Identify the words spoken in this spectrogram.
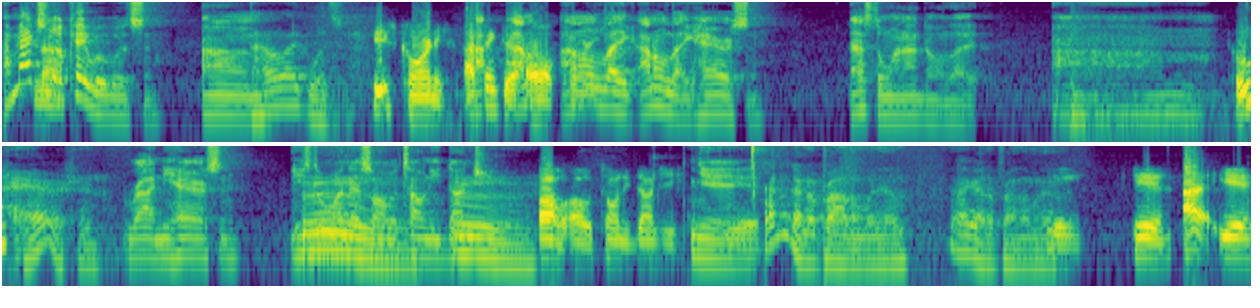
I'm actually No. okay with Woodson. Um, I don't like Woodson. He's corny. I think they're I don't, all I don't like. I don't like Harrison. That's the one I don't like. Who? Harrison. Rodney Harrison. He's the one that's on with Tony Dungy. Oh, oh, Tony Dungy. Yeah. I don't got no problem with him. I got a problem with him. Yeah, yeah, I, yeah.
